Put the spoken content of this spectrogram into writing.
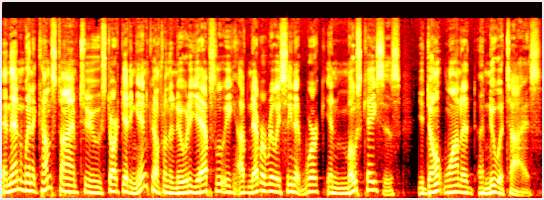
And then when it comes time to start getting income from the annuity, you absolutely I've never really seen it work in most cases. You don't want to annuitize.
